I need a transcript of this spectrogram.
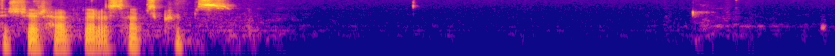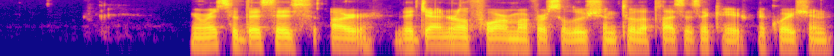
They should have little subscripts. All right, so this is our the general form of our solution to Laplace's equation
